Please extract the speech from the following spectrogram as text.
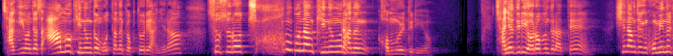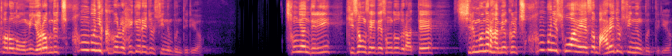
자기 혼자서 아무 기능도 못하는 벽돌이 아니라 스스로 충분한 기능을 하는 건물들이요. 자녀들이 여러분들한테 신앙적인 고민을 털어놓으면 여러분들 충분히 그걸로 해결해 줄 수 있는 분들이요. 청년들이 기성세대 성도들한테 질문을 하면 그걸 충분히 소화해서 말해줄 수 있는 분들이요.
